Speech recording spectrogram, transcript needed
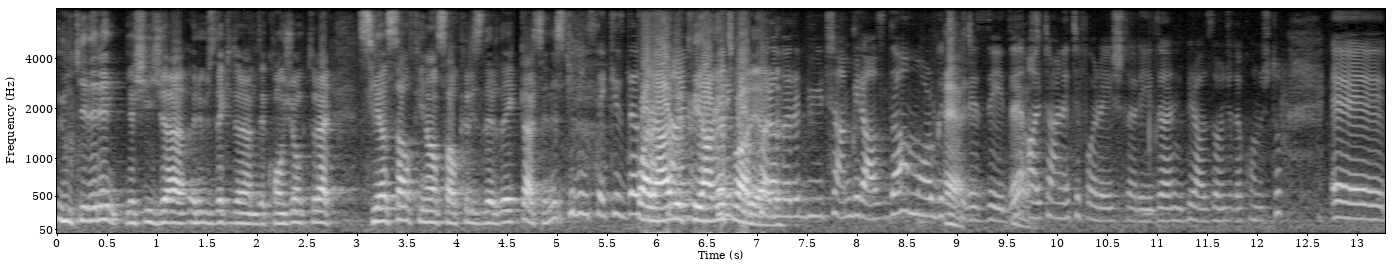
ülkelerin yaşayacağı önümüzdeki dönemde konjonktürel siyasal finansal krizleri de eklerseniz 2008'de Bayağı zaten bir kıyamet var yani. paraları büyüten biraz da mortgage Evet, kriziydi. evet. Alternatif arayışlarıydı. Hani biraz önce de konuştuk. Ee,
